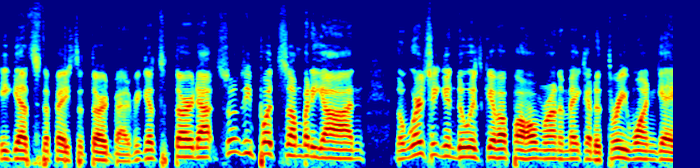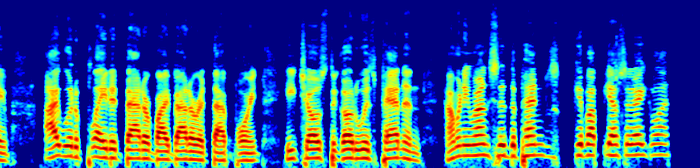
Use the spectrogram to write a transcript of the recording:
he gets to face the third batter. If he gets the third out, as soon as he puts somebody on, the worst he can do is give up a home run and make it a three-one game. I would have played it batter by batter at that point. He chose to go to his pen, and how many runs did the Pens give up yesterday, Glen?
